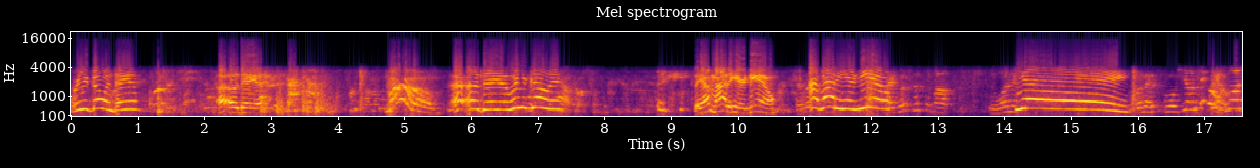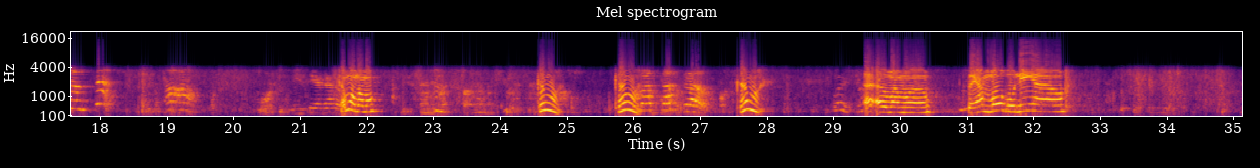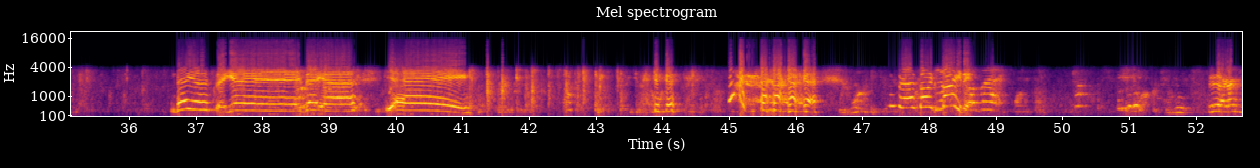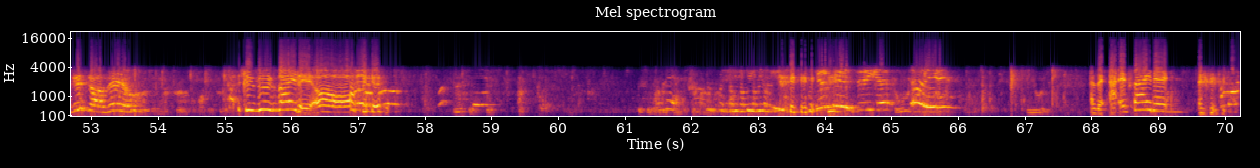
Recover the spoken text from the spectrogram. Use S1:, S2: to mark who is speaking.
S1: Where you going, Daya? Uh-oh, Daya.
S2: Mom!
S1: Uh-oh, Daya. Where you going? Say, I'm out of here now. I'm out of here now. Yay! Come on, Mama. Come on. Come on.
S2: My stuff go.
S1: Come on. Uh-oh, my mom. Say, I'm mobile now. Daya. Say, yay! Daya! Yay! I'm so excited.
S2: Dude, I got get now.
S1: She's so excited. Oh.
S3: Good news, do ya? Go ahead.
S1: I said, I'm excited.
S3: Come on, dear.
